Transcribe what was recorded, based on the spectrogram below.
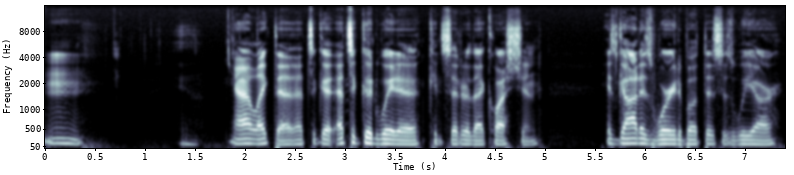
Mm. Yeah. Yeah, I like that. That's a good. That's a good way to consider that question. Is God as worried about this as we are?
